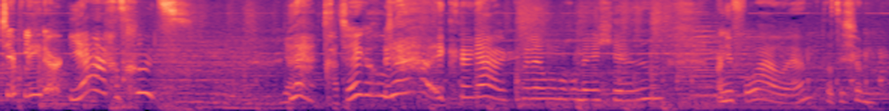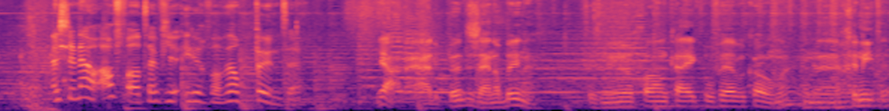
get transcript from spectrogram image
Chipleader. Ja, gaat goed. Ja, het gaat zeker goed. Ja ik, eh, ja, ik ben helemaal nog een beetje... eh, Maar nu volhouden, hè. Dat is hem. Als je nou afvalt, heb je in ieder geval wel punten. Ja, nou ja, die punten zijn al binnen. Het is nu nog gewoon kijken hoe ver we komen en eh, genieten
